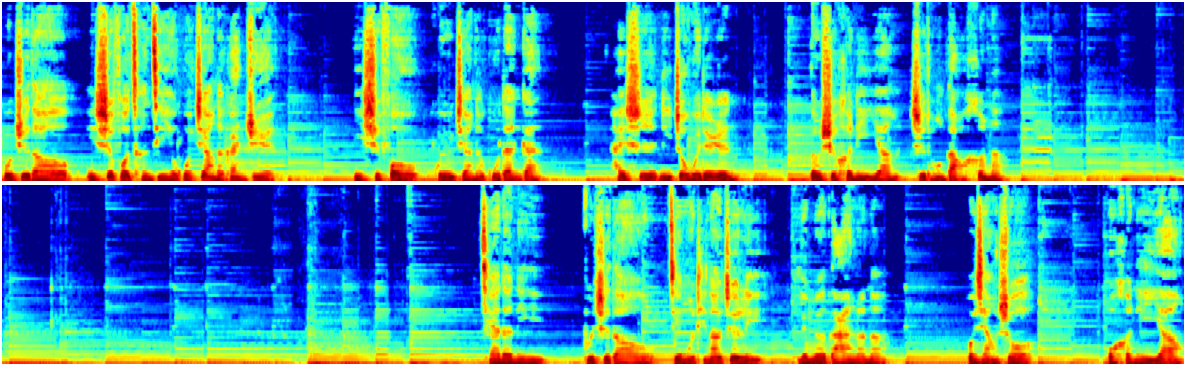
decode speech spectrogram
不知道你是否曾经有过这样的感觉？你是否会有这样的孤单感？还是你周围的人都是和你一样志同道合呢？亲爱的你，不知道节目听到这里有没有答案了呢？我想说，我和你一样，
